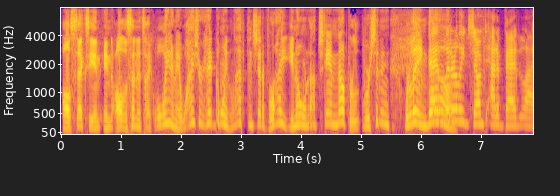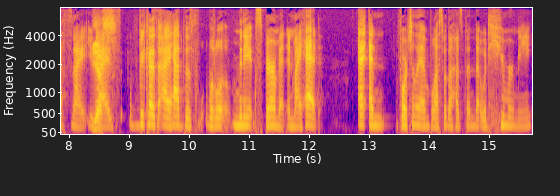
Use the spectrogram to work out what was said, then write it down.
all sexy. And, and all of a sudden it's like, well, wait a minute. Why is your head going left instead of right? You know, we're not standing up. We're, we're sitting, we're laying down. I literally jumped out of bed last night, you Yes. guys, because I had this little mini experiment in my head. And, and fortunately, I'm blessed with a husband that would humor me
